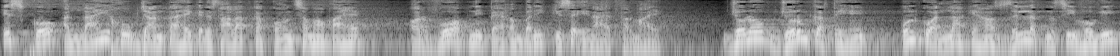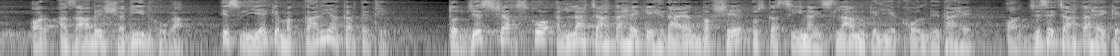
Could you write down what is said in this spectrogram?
اس کو اللہ ہی خوب جانتا ہے کہ رسالت کا کون سا موقع ہے اور وہ اپنی پیغمبری کسے عنایت فرمائے۔ جو لوگ جرم کرتے ہیں، ان کو اللہ کے ہاں ذلت نصیب ہوگی اور عذاب شدید ہوگا۔ اس لیے کہ مکاریاں کرتے تھے۔ تو جس شخص کو اللہ چاہتا ہے کہ ہدایت بخشے، اس کا سینہ اسلام کے لیے کھول دیتا ہے اور جسے چاہتا ہے کہ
